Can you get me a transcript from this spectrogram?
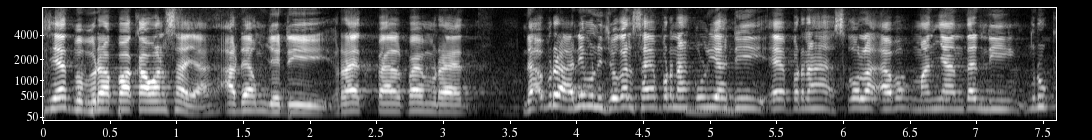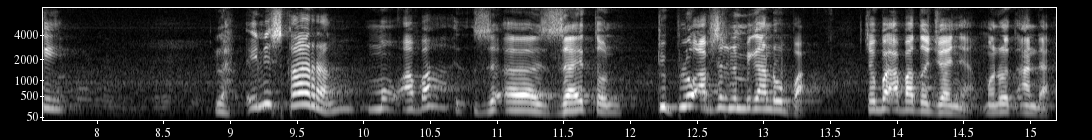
lihat beberapa kawan saya, ada yang menjadi red pelpem red, nggak berani menunjukkan saya pernah kuliah di, eh pernah sekolah apa, manyantan di Ngeruki. Lah ini sekarang mau apa eh, Zaitun di blow up sedemikian rupa. Coba apa tujuannya menurut Anda?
